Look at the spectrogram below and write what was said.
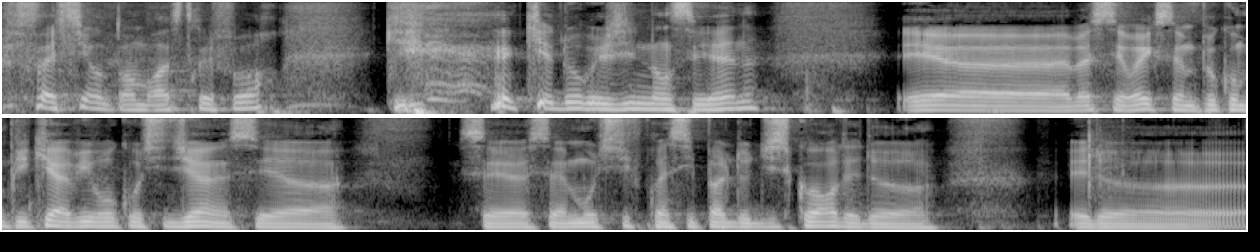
Fanny, on t'embrasse très fort, qui, qui est d'origine nancéenne. Et bah, c'est vrai que c'est un peu compliqué à vivre au quotidien. C'est c'est c'est un motif principal de discorde et de et de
